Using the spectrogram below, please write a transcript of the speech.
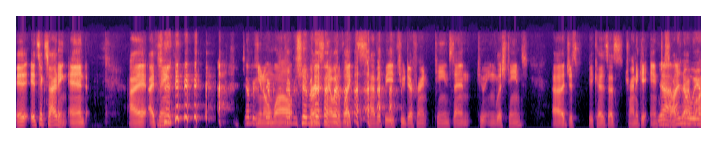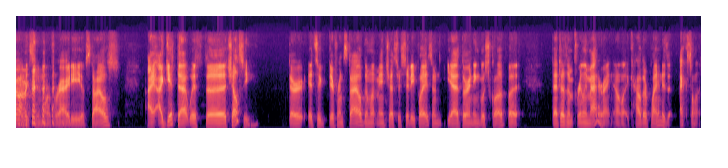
it, it's exciting, and I I think you know, while personally I would have liked to have it be two different teams than two English teams, uh, just because as trying to get into yeah, soccer, I, know I wanted to see more variety of styles. I, I get that with uh, Chelsea. They're it's a different style than what Manchester City plays, and yeah, they're an English club, but that doesn't really matter right now. Like how they're playing is excellent.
